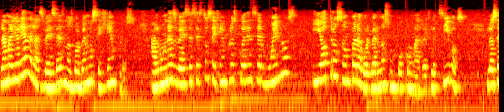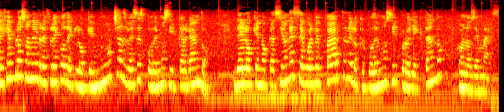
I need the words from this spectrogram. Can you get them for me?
La mayoría de las veces nos volvemos ejemplos. Algunas veces estos ejemplos pueden ser buenos y otros son para volvernos un poco más reflexivos. Los ejemplos son el reflejo de lo que muchas veces podemos ir cargando, de lo que en ocasiones se vuelve parte de lo que podemos ir proyectando con los demás.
